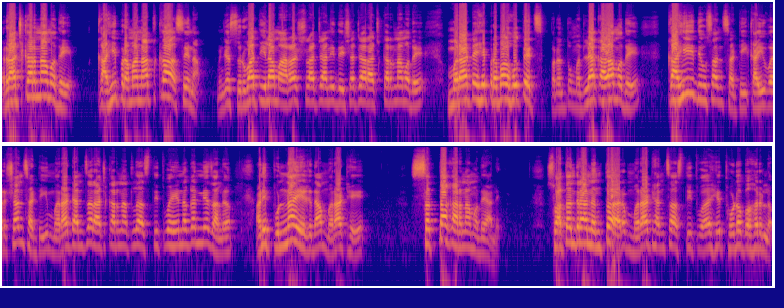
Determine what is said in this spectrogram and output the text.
राजकारणामध्ये काही प्रमाणात का असेना? म्हणजे सुरुवातीला महाराष्ट्राच्या आणि देशाच्या राजकारणामध्ये मराठे हे प्रबळ होतेच परंतु मधल्या काळामध्ये काही दिवसांसाठी काही वर्षांसाठी मराठ्यांचं राजकारणातलं अस्तित्व हे नगण्य झालं आणि पुन्हा एकदा मराठे सत्ताकारणामध्ये आले. स्वातंत्र्यानंतर मराठ्यांचं अस्तित्व हे थोडं बहरलं.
